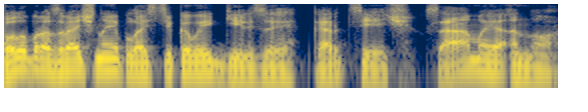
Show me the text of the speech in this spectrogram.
Полупрозрачные пластиковые гильзы, картечь, самое оно.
